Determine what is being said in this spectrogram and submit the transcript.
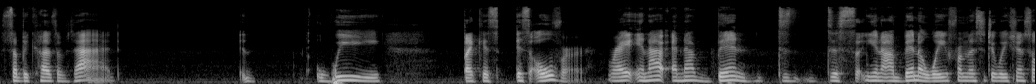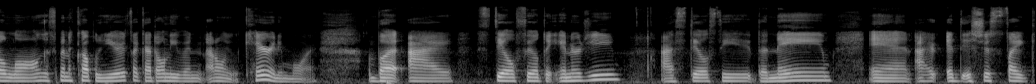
So, because of that, we like it's it's over right? And i and i've been this you know i've been away from the situation so long. It's been a couple years like i don't even i don't even care anymore. But i still feel the energy. I still see the name. And i it's just like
